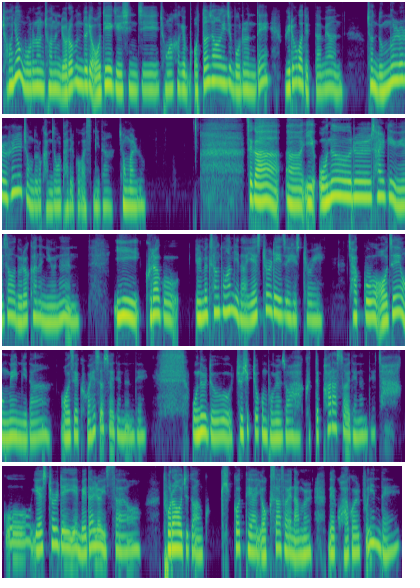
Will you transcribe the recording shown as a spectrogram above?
전혀 모르는 저는 여러분들이 어디에 계신지 정확하게 어떤 상황인지 모르는데 위로가 됐다면 전 눈물을 흘릴 정도로 감동을 받을 것 같습니다 정말로. 제가 어 이 오늘을 살기 위해서 노력하는 이유는 이 글하고 일맥상통합니다. Yesterday's history. 자꾸 어제의 얽매입니다. 어제 그거 했었어야 됐는데. 오늘도 주식 조금 보면서 '아 그때 팔았어야 되는데.' 자꾸 yesterday에 매달려 있어요. 돌아오지도 않고 기껏해야 역사서에 남을 내 과거일 뿐인데.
